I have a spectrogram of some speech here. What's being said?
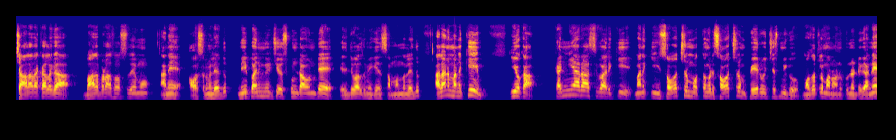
చాలా రకాలుగా బాధపడాల్సి వస్తుందేమో అనే అవసరం లేదు. మీ పని మీరు చేసుకుంటా ఉంటే ఎదుటి వాళ్ళతో మీకేం సంబంధం లేదు. అలానే మనకి ఈ యొక్క కన్యా రాశి వారికి మనకి ఈ సంవత్సరం మొత్తం కూడా సంవత్సరం పేరు వచ్చేసి మీకు మొదట్లో మనం అనుకున్నట్టుగానే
